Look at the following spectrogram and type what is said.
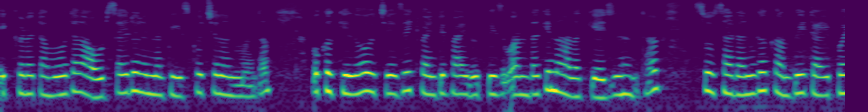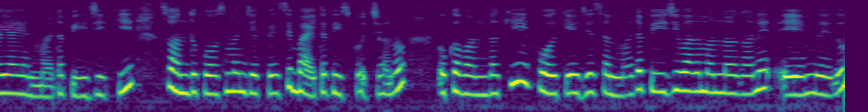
ఇక్కడ టమోటాలు అవుట్ సైడ్ నిన్న తీసుకొచ్చాను అనమాట ఒక కిలో వచ్చేసి ట్వంటీ ఫైవ్ రూపీస్. వందకి నాలుగు కేజీలు అంట సో సడన్గా కంప్లీట్ అయిపోయాయి అనమాట పీజీకి. సో అందుకోసం అని చెప్పేసి బయట తీసుకొచ్చాను. ఒక వందకి ఫోర్ కేజీస్ అనమాట పీజీ వాళ్ళమన్నా కానీ ఏం లేదు.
